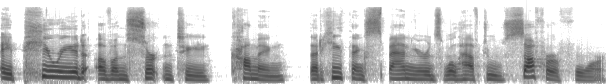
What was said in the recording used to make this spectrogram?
a period of uncertainty coming that he thinks Spaniards will have to suffer for.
